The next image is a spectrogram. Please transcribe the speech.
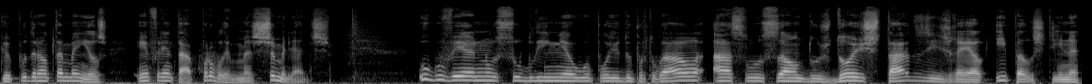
que poderão também eles enfrentar problemas semelhantes. O governo sublinha o apoio de Portugal à solução dos dois Estados, Israel e Palestina.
